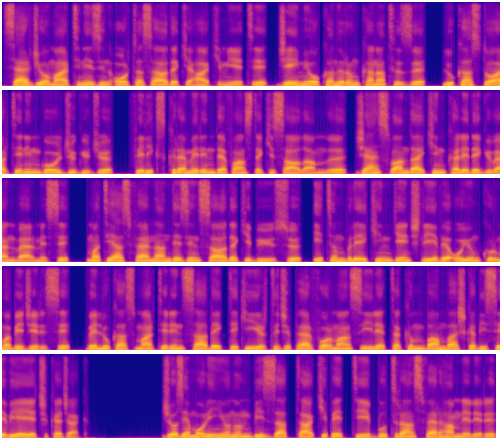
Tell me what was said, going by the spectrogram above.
Sergio Martinez'in orta sahadaki hakimiyeti, Jamie O'Connor'ın kanat hızı, Lucas Duarte'nin golcü gücü, Felix Kramer'in defanstaki sağlamlığı, Jens van Dijk'in kalede güven vermesi, Matias Fernandez'in sahadaki büyüsü, Ethan Blake'in gençliği ve oyun kurma becerisi ve Lucas Martel'in sağ bekteki yırtıcı performansı ile takım bambaşka bir seviyeye çıkacak. Jose Mourinho'nun bizzat takip ettiği bu transfer hamleleri,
